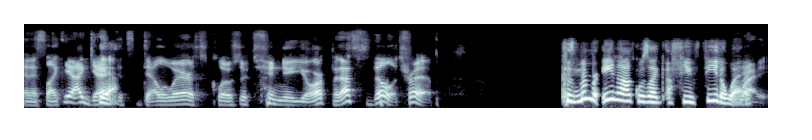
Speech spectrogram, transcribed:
and it's like, yeah, I get Yeah. it's Delaware, it's closer to New York, but that's still a trip, Because remember Enoch was like a few feet away. right?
